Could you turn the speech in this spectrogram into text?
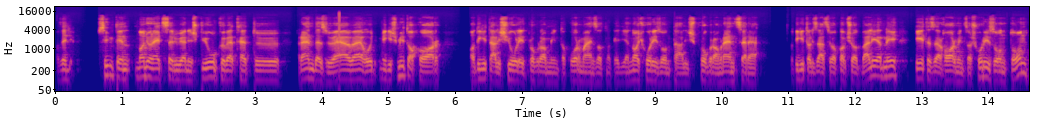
az egy szintén nagyon egyszerűen és jó követhető rendező elve, hogy mégis mit akar a digitális jólét program, mint a kormányzatnak egy ilyen nagy horizontális programrendszere a digitalizációval kapcsolatban elérni 2030-as horizonton,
